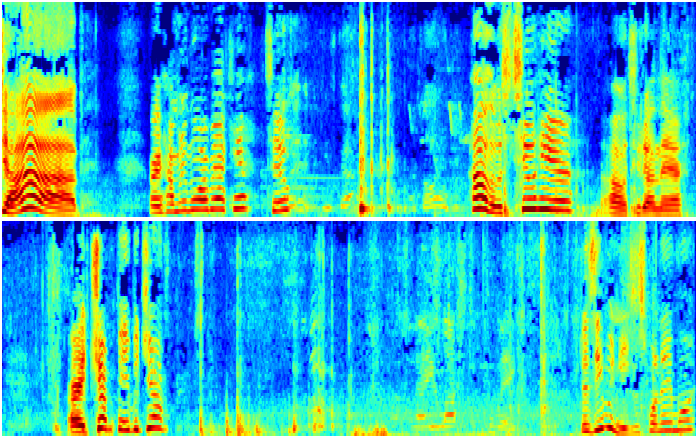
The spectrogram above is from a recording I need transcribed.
Job. All right, how many more are back here? Two? Oh, there was two here. Oh, two down there. All right, jump, baby, jump. Now you lost the twig. Does he even use this one anymore?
